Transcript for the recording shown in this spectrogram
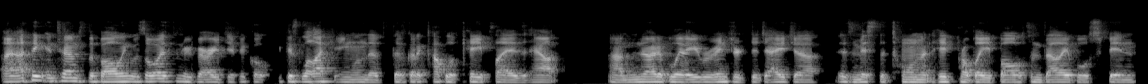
I, think in terms of the bowling, it was always going to be very difficult because, like England, they've, they've got a couple of key players out. Um, notably, Ravindra Jadeja has missed the tournament. He'd probably bowl some valuable spin.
